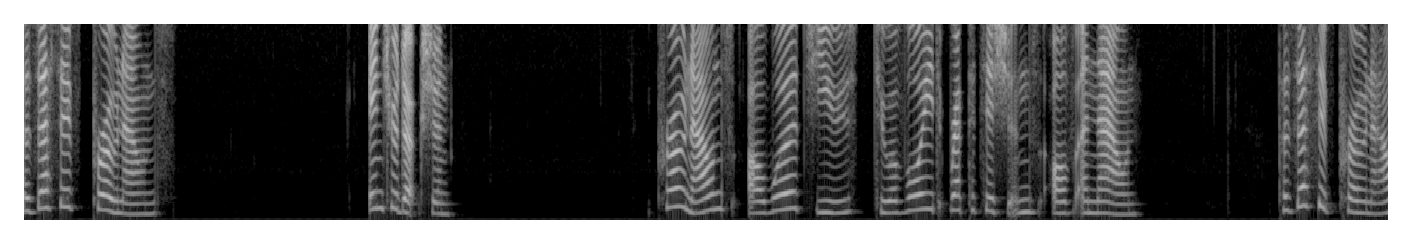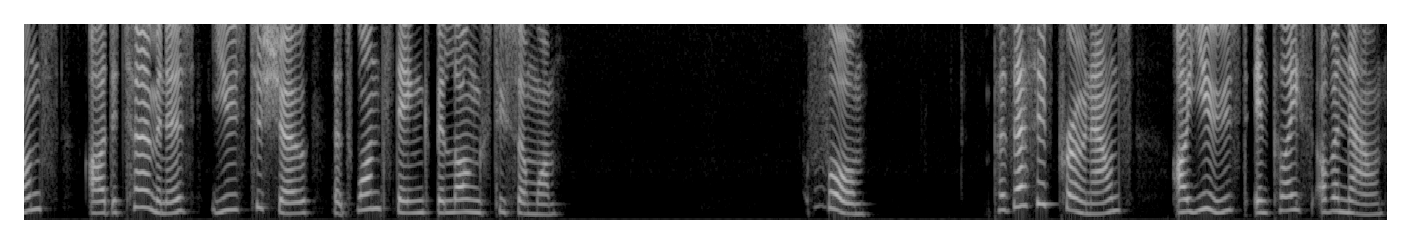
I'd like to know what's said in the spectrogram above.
Possessive pronouns. Introduction Pronouns are words used to avoid repetitions of a noun. Possessive pronouns are determiners used to show that one thing belongs to someone. Form Possessive pronouns are used in place of a noun.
